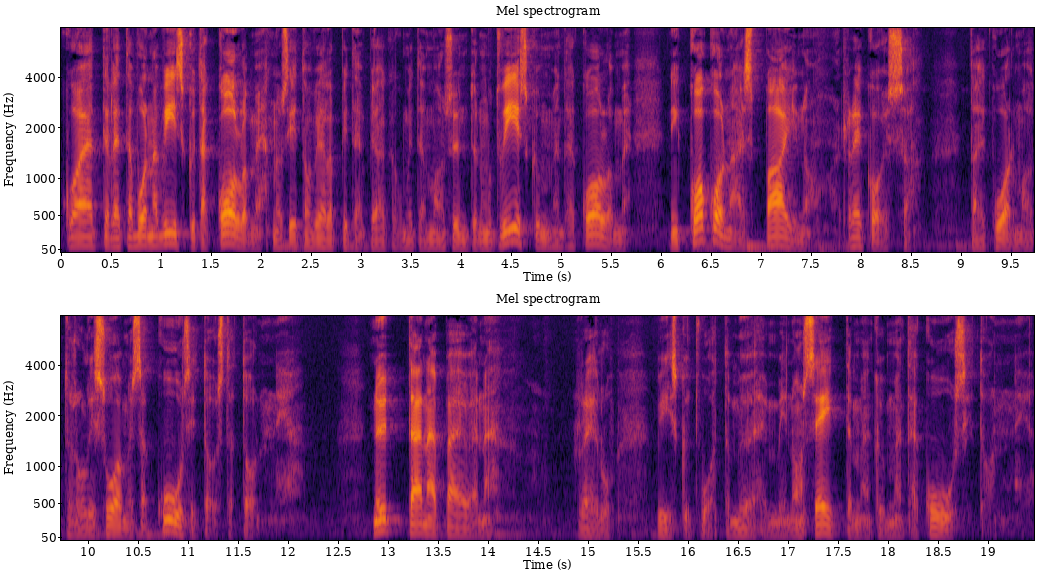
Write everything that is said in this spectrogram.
kun ajattelee, että vuonna 1953, no siitä on vielä pitempi aika kuin mitä mä oon syntynyt, mutta 53, niin kokonaispaino rekoissa tai kuorma oli Suomessa 16 tonnia. Nyt tänä päivänä reilu 50 vuotta myöhemmin on 76 tonnia.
